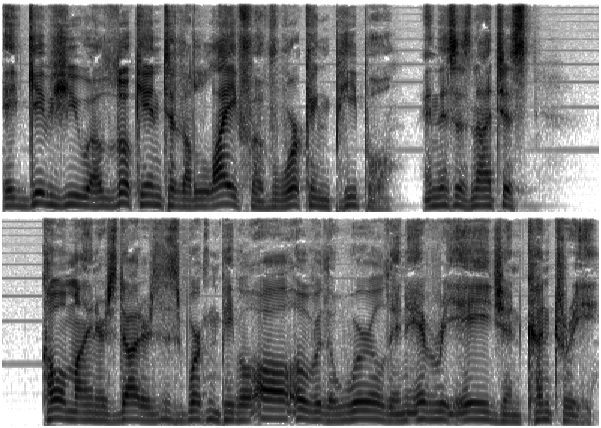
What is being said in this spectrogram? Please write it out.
it gives you a look into the life of working people. And this is not just coal miners' daughters, this is working people all over the world in every age and country.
